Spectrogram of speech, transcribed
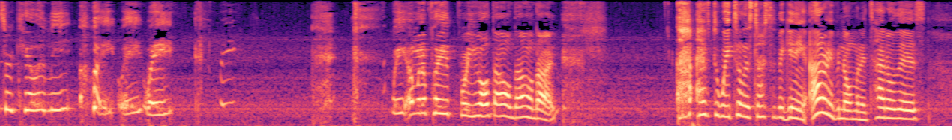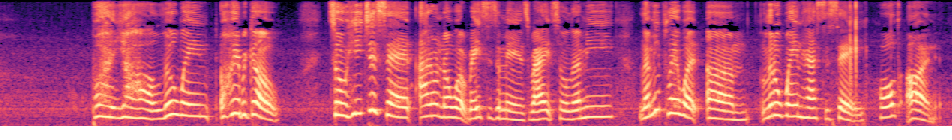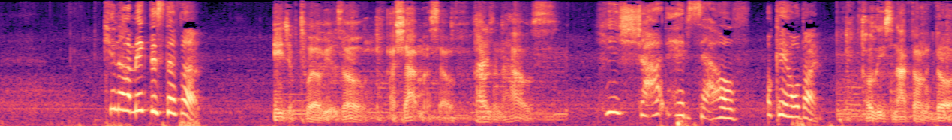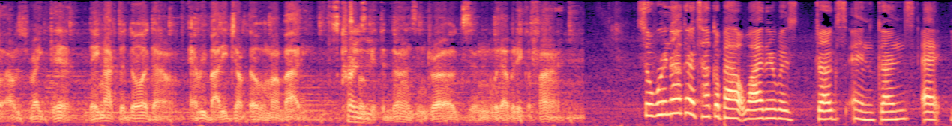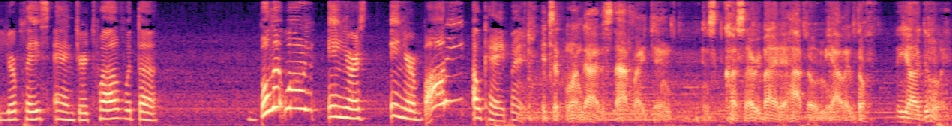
words are killing me. Wait, wait, wait. Wait. Wait, I'm gonna play it for you. Hold on, hold on, hold on. I have to wait till it starts at the beginning. I don't even know I'm gonna title this. But y'all, Lil Wayne, oh here we go. So he just said, I don't know what racism is, right? So let me let me play what um Lil Wayne has to say. Hold on. Cannot make this stuff up. Age of 12 years old, I shot myself. I was in the house. He shot himself. Okay, hold on. Police knocked on the door. I was right there. They knocked the door down. Everybody jumped over my body. It's To go crazy. get the guns and drugs and whatever they could find. So we're not gonna talk about why there was drugs and guns at your place and you're 12 with the bullet wound in your in your body. Okay, but It took one guy to stop right there and just cuss everybody that hopped over me out. Like, what the f are y'all doing?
